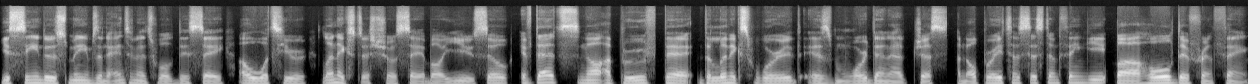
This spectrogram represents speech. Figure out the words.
you've seen those memes on the internet where they say, oh, what's your Linux distro say about you? So if that's not a proof that the Linux word is more than a, just an operating system thingy, but a whole different thing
